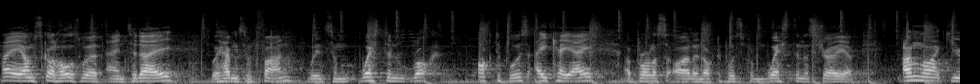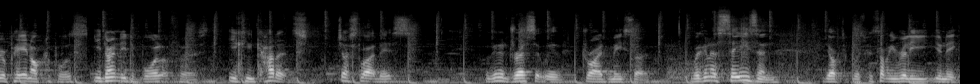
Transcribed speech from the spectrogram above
Hey, I'm Scott Hallsworth and today we're having some fun with some Western Rock octopus, aka a Abrolhos Island octopus from Western Australia. Unlike European octopus, you don't need to boil it first. You can cut it just like this. We're gonna dress it with dried miso. We're gonna season the octopus with something really unique.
